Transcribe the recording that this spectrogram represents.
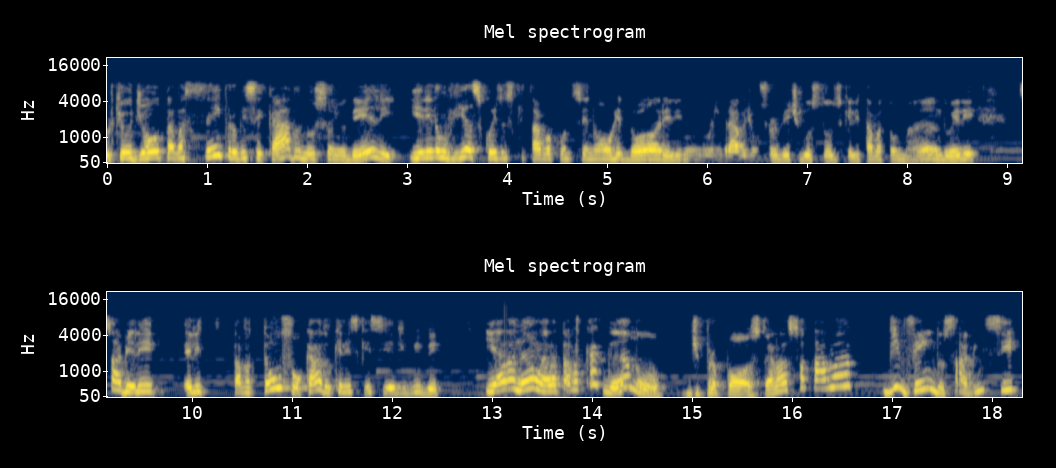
Porque o Joe estava sempre obcecado no sonho dele e ele não via as coisas que estavam acontecendo ao redor, ele não lembrava de um sorvete gostoso que ele estava tomando, ele, sabe, ele ele estava tão focado que ele esquecia de viver. E ela não, ela estava cagando de propósito, ela só estava vivendo, sabe, em si.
